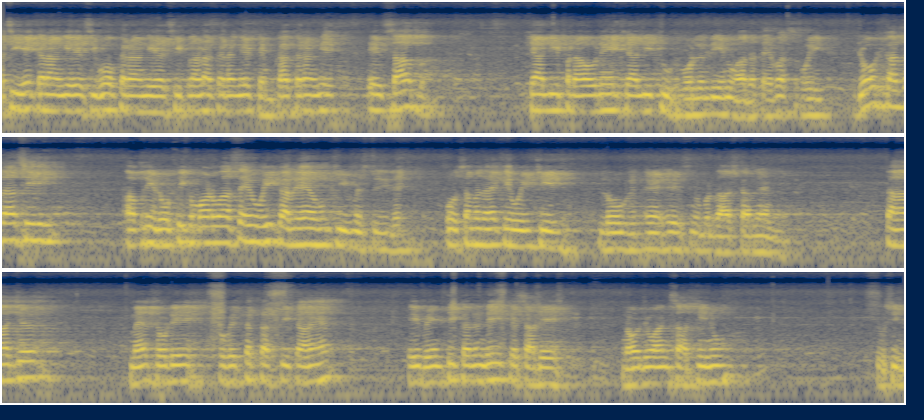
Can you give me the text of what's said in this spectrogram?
ਅਸੀਂ ਇਹ ਕਰਾਂਗੇ, ਅਸੀਂ ਉਹ ਕਰਾਂਗੇ, ਅਸੀਂ ਫਲਾਣਾ ਕਰਾਂਗੇ ਟਿਮਕਾ ਕਰਾਂਗੇ। ਇਹ ਸਭ ਚਾਲੀ ਪੜਾਓ ਨੇ, ਚਾਲੀ ਝੂਠ ਬੋਲਣ ਦੀ ਇਹਨੂੰ ਆਦਤ ਹੈ, ਬਸ ਉਹੀ। ਜੋ ਕਰਦਾ ਸੀ ਆਪਣੀ ਰੋਟੀ ਕਮਾਉਣ ਵਾਸਤੇ ਉਹੀ ਕਰ ਰਿਹਾ ਹੁਣ ਚੀਫ ਮਿਨਿਸਟਰੀ ਦੇ। ਉਹ ਸਮਝਦਾ ਹੈ ਕਿ ਉਹੀ ਚੀਜ਼ ਲੋਕ ਇਸ ਨੂੰ ਬਰਦਾਸ਼ਤ ਕਰ ਲੈਣਗੇ ਤਾਂ ਅੱਜ ਮੈਂ ਤੁਹਾਡੇ ਪਵਿੱਤਰ ਧਰਤੀ 'ਤੇ ਆਇਆ। ਇਹ ਬੇਨਤੀ ਕਰਨ ਲਈ ਕਿ ਸਾਡੇ ਨੌਜਵਾਨ ਸਾਥੀ ਨੂੰ ਤੁਸੀਂ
